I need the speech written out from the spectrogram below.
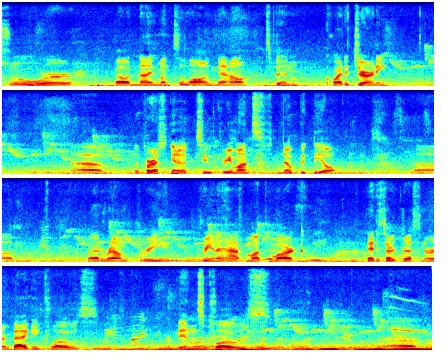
So we're about nine months along now. It's been quite a journey. Um, the first, you know, two, three months, no big deal. Um, right around three, three and a half month mark, we had to start dressing her in baggy clothes, men's clothes. Um,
